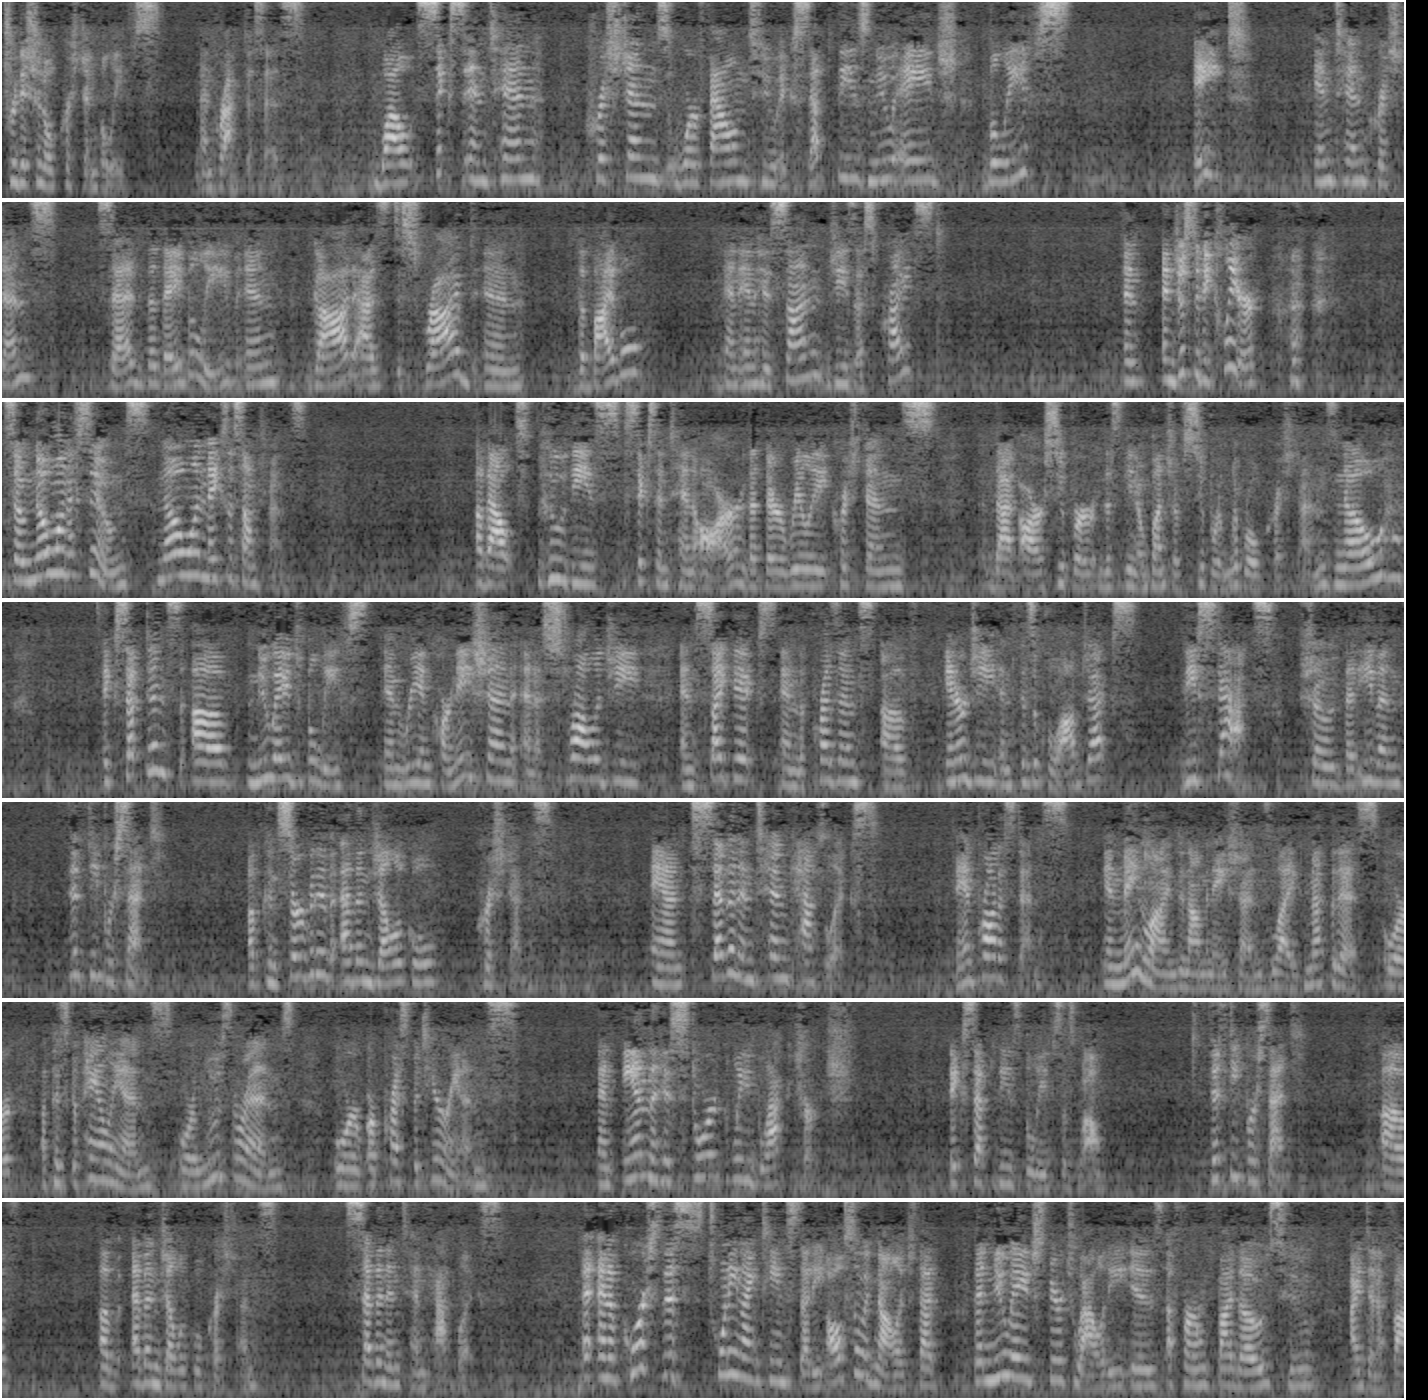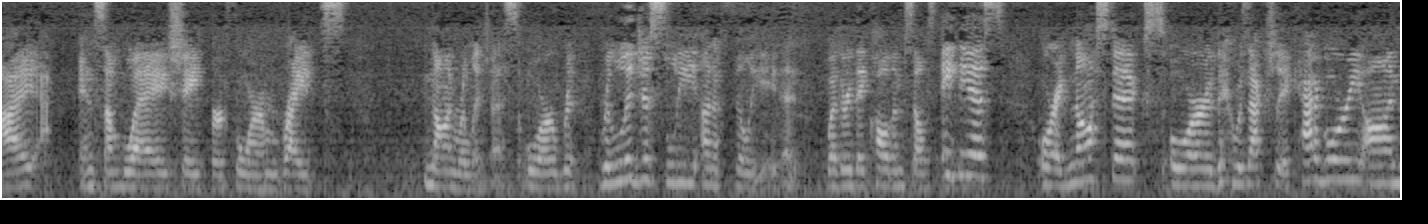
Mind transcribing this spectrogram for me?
traditional Christian beliefs and practices. While 6 in 10 Christians were found to accept these New Age beliefs, 8 in 10 Christians said that they believe in God as described in the Bible and in his son Jesus Christ. And and just to be clear, so no one assumes, no one makes assumptions about who these 6 and 10 are, that they're really Christians that are super this you know bunch of super liberal Christians. No, acceptance of New Age beliefs in reincarnation and astrology and psychics and the presence of energy and physical objects, these stats showed that even 50% of conservative evangelical Christians and 7 in 10 Catholics and Protestants in mainline denominations like Methodists or Episcopalians or Lutherans or, or Presbyterians and, and the historically black church accept these beliefs as well. 50% of, of evangelical Christians, 7 in 10 Catholics. And, and of course, this 2019 study also acknowledged that that New Age spirituality is affirmed by those who identify in some way, shape, or form rights non religious or re- religiously unaffiliated, whether they call themselves atheists or agnostics, or there was actually a category on,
